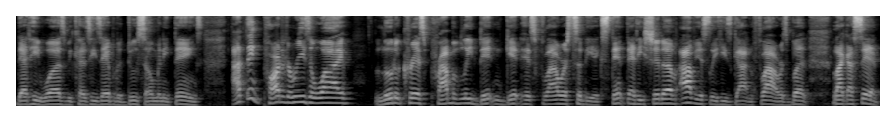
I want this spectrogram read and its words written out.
that he was because he's able to do so many things. I think part of the reason why Ludacris probably didn't get his flowers to the extent that he should have. Obviously, he's gotten flowers, but like I said,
